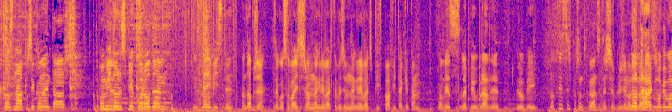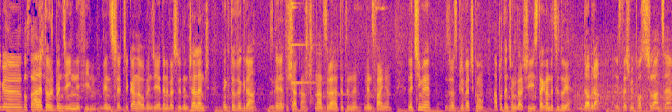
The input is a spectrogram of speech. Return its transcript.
Kto zna, pisze komentarz. Pomidor z piekła rodem. Jest zajebisty. No dobrze, zagłosowaliście, że mam nagrywać, to będziemy nagrywać. Piw, paf i takie tam. On jest lepiej ubrany, grubiej. No ty jesteś początkujący, to jeszcze w bluzie możesz No latać. tak, mogę, mogę dostać. Ale to już będzie inny film, więc śledźcie kanał, bo będzie jeden versus jeden challenge. Ten kto wygra zgarnia tysiaka na cele tetyny, więc fajnie. Lecimy z rozgryweczką, a potem ciąg dalszy. Instagram decyduje. Dobra, jesteśmy po strzelance.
